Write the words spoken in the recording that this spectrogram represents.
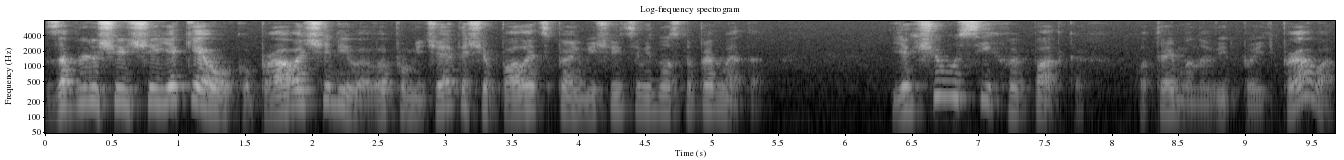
Заплющуючи яке око, праве чи ліве, ви помічаєте, що палець переміщується відносно предмета. Якщо в усіх випадках отримано відповідь права,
